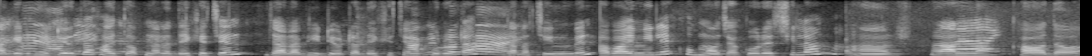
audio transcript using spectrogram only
আগের ভিডিওতে হয়তো আপনারা দেখেছেন, যারা ভিডিওটা দেখেছেন পুরোটা, তারা চিনবেন। সবাই মিলে খুব মজা করেছিলাম। আর রান্না খাওয়া দাওয়া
